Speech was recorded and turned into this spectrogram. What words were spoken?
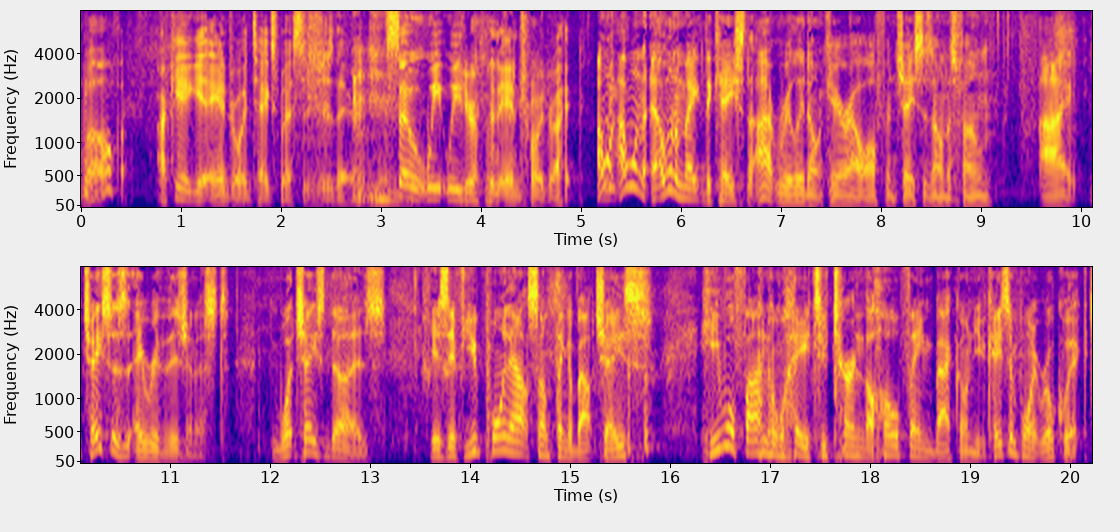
Well, I can't get Android text messages there. So we we You're on an Android, right? I want I want to I want to make the case that I really don't care how often Chase is on his phone. I Chase is a revisionist. What Chase does is if you point out something about Chase, he will find a way to turn the whole thing back on you. Case in point, real quick.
